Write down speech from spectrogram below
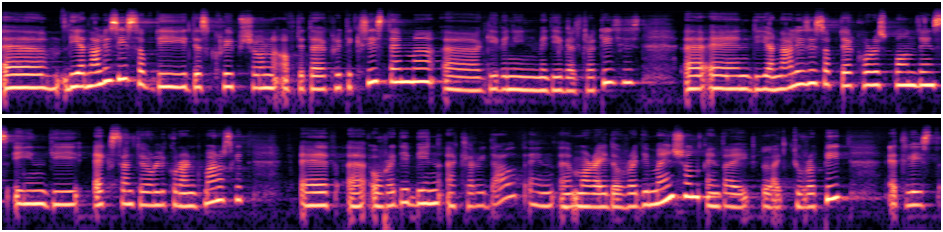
Uh, the analysis of the description of the diacritic system uh, given in medieval treatises uh, and the analysis of their correspondence in the extant early Quranic manuscript have uh, already been uh, carried out and uh, Marijn already mentioned, and I like to repeat at least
